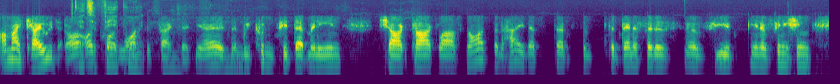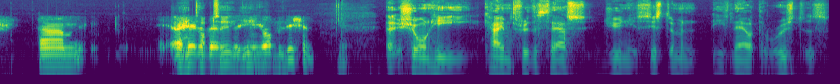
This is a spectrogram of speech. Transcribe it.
I'm okay with it. I, I quite like the fact that you know we couldn't fit that many in Shark Park last night, but hey, that's that's the, the benefit of, of you you know finishing um, ahead Top of the, two, the, yeah. your opposition. Uh, Sean, he came through the South Junior system and he's now at the Roosters.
